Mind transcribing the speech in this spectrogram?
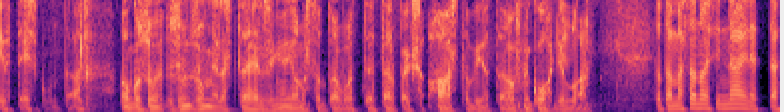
yhteiskuntaan. Onko sun, sun, sun mielestä Helsingin ilmastotavoitteet tarpeeksi haastavia tai onko ne kohdillaan? Tota, mä sanoisin näin, että,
